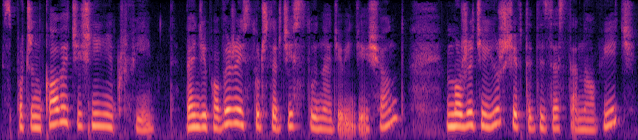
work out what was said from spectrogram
spoczynkowe ciśnienie krwi będzie powyżej 140 na 90, możecie już się wtedy zastanowić,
